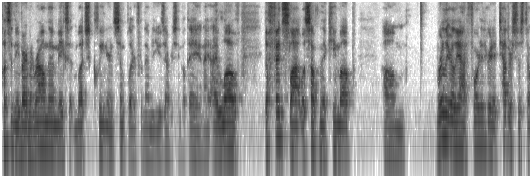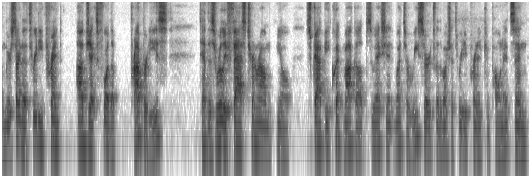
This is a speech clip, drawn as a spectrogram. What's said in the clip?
puts in the environment around them, makes it much cleaner and simpler for them to use every single day. And I, I love the fit slot was something that came up um, really early on. Ford integrated tether system. We were starting to 3D print objects for the properties to have this really fast turnaround, you know, scrappy, quick mock-up. So we actually went to research with a bunch of 3D printed components, and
